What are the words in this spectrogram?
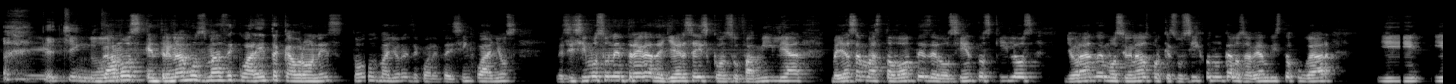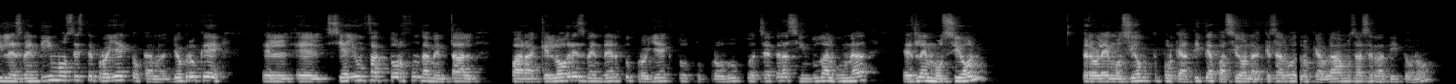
Qué chingón. Jugamos, entrenamos más de 40 cabrones, todos mayores de 45 años. Les hicimos una entrega de jerseys con su familia. Veías a mastodontes de 200 kilos llorando emocionados porque sus hijos nunca los habían visto jugar y, les vendimos este proyecto, carnal. Yo creo que el, si hay un factor fundamental para que logres vender tu proyecto, tu producto, etcétera, sin duda alguna, es la emoción, pero la emoción porque a ti te apasiona, que es algo de lo que hablábamos hace ratito, ¿no?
